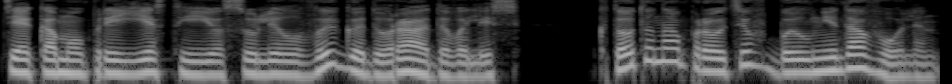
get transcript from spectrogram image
Те, кому приезд ее сулил выгоду, радовались. Кто-то, напротив, был недоволен.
